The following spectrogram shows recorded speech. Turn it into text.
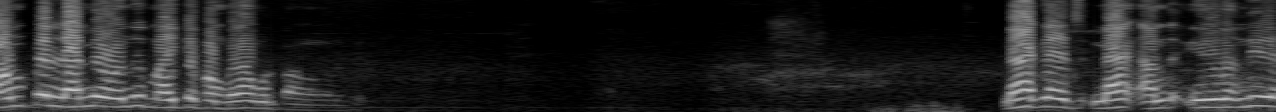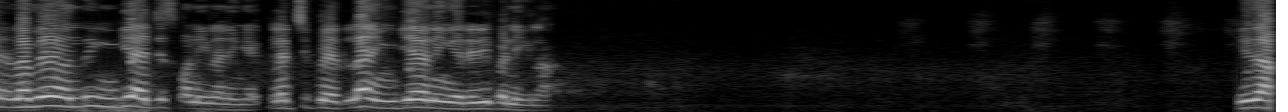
பம்ப் எல்லாமே வந்து மைக்க பம்ப் தான் கொடுப்பாங்க உங்களுக்கு. மேக்னெட் மே அந்த இது வந்து எல்லாமே வந்து இங்கேயே அட்ஜஸ்ட் பண்ணிக்கலாம் நீங்கள் கிளச் பிளேட்லாம் இங்கேயே நீங்கள் ரெடி பண்ணிக்கலாம். இது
